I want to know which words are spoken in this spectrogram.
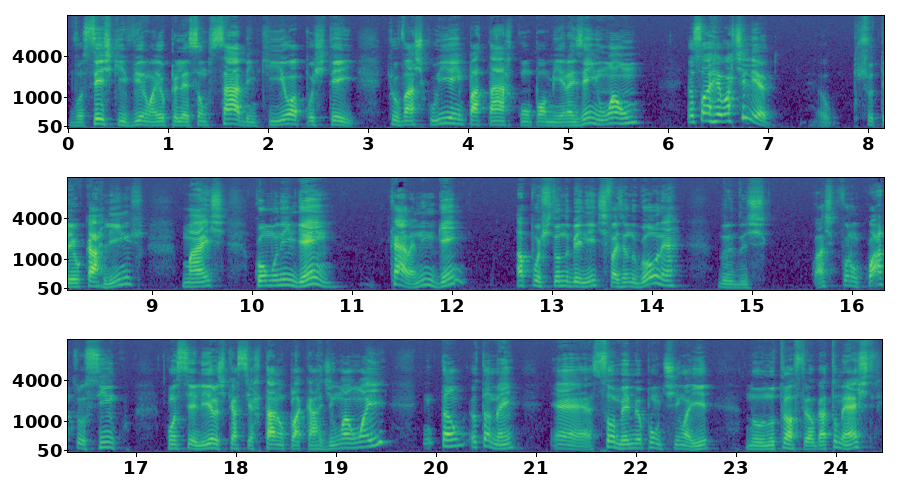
Vocês que viram aí a preleção sabem que eu apostei que o Vasco ia empatar com o Palmeiras em 1 a 1 Eu só errei o artilheiro. Eu chutei o Carlinhos, mas como ninguém, cara, ninguém apostou no Benítez fazendo gol, né? Dos, acho que foram quatro ou cinco conselheiros que acertaram o placar de 1 a 1 aí. Então eu também é, somei meu pontinho aí no, no troféu Gato Mestre.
